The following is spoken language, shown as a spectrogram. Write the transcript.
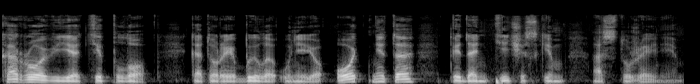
коровье тепло, которое было у нее отнято педантическим остужением.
